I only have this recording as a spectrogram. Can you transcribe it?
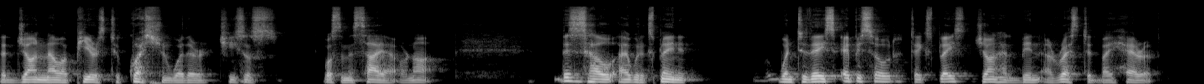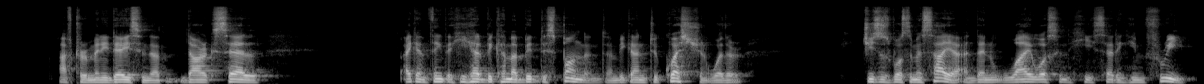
that John now appears to question whether Jesus was the Messiah or not? This is how I would explain it. When today's episode takes place, John had been arrested by Herod. After many days in that dark cell, I can think that he had become a bit despondent and began to question whether Jesus was the Messiah, and then why wasn't he setting him free?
